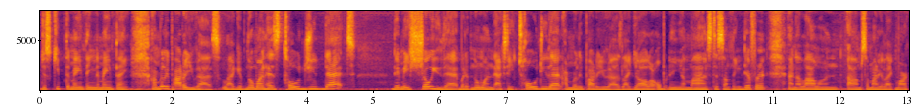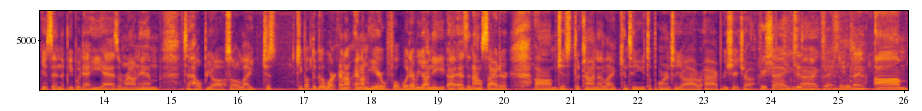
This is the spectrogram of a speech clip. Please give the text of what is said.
just keep the main thing the main thing. I'm really proud of you guys. Like if no one has told you that, they may show you that, but if no one actually told you that, I'm really proud of you guys. Like y'all are opening your minds to something different and allowing um, somebody like Marcus and the people that he has around him to help y'all. So like just keep up the good work, and I'm and I'm here for whatever y'all need uh, as an outsider, um, just to kind of like continue to pour into y'all. I, I appreciate y'all. Appreciate Thank you you. too. Thank you. Thank you. Thank you. Um,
